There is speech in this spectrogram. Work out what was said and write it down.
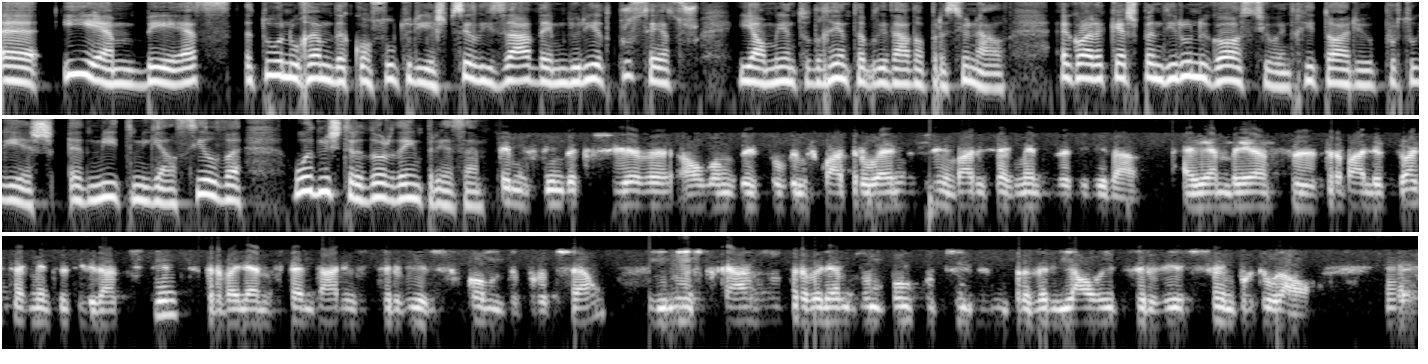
A IMBS atua no ramo da consultoria especializada em melhoria de processos e aumento de rentabilidade operacional. Agora quer expandir o negócio em território português, admite Miguel Silva, o administrador da empresa. Temos vindo a crescer ao longo destes últimos quatro anos em vários segmentos de atividade. A IMBS trabalha 18 segmentos de atividade distintos, trabalhamos tanto áreas de serviços como de produção e, neste caso, trabalhamos um pouco de empresarial e de serviços em Portugal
